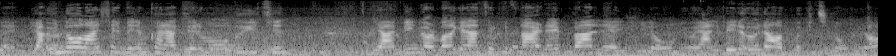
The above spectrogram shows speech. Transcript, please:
e, ya ünlü olan şey benim karakterim olduğu için yani bilmiyorum bana gelen teklifler de hep benle ilgili oluyor. Yani beni öne atmak için oluyor.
